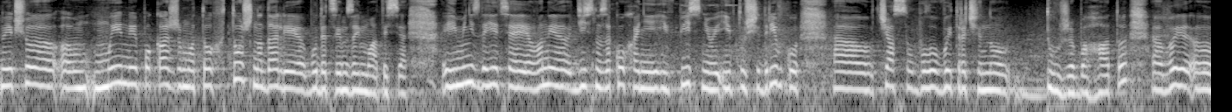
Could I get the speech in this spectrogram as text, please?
ну, якщо е, ми не покажемо, то хто ж надалі буде цим займатися? І мені здається, вони дійсно закохані і в пісню, і в ту щедрівку. Е, Часу було витрачено. Дуже багато. Е, Ви е,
